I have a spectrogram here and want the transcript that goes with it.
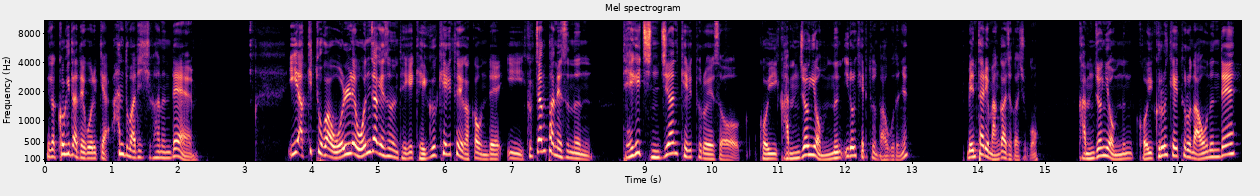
그러니까 거기다 대고 이렇게 한두 마디씩 하는데 이 아키토가 원래 원작에서는 되게 개그 캐릭터에 가까운데 이 극장판에서는 되게 진지한 캐릭터로 해서 거의 감정이 없는 이런 캐릭터로 나오거든요. 멘탈이 망가져가지고 감정이 없는 거의 그런 캐릭터로 나오는데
